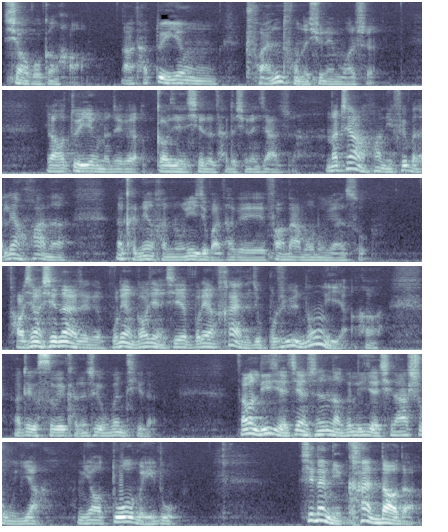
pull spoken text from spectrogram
效果更好啊！它对应传统的训练模式，然后对应的这个高间歇的它的训练价值。那这样的话，你非把它量化呢，那肯定很容易就把它给放大某种元素。好像现在这个不练高间歇、不练 HIIT 就不是运动一样哈，啊，这个思维肯定是有问题的。咱们理解健身呢，跟理解其他事物一样，你要多维度。现在你看到的，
